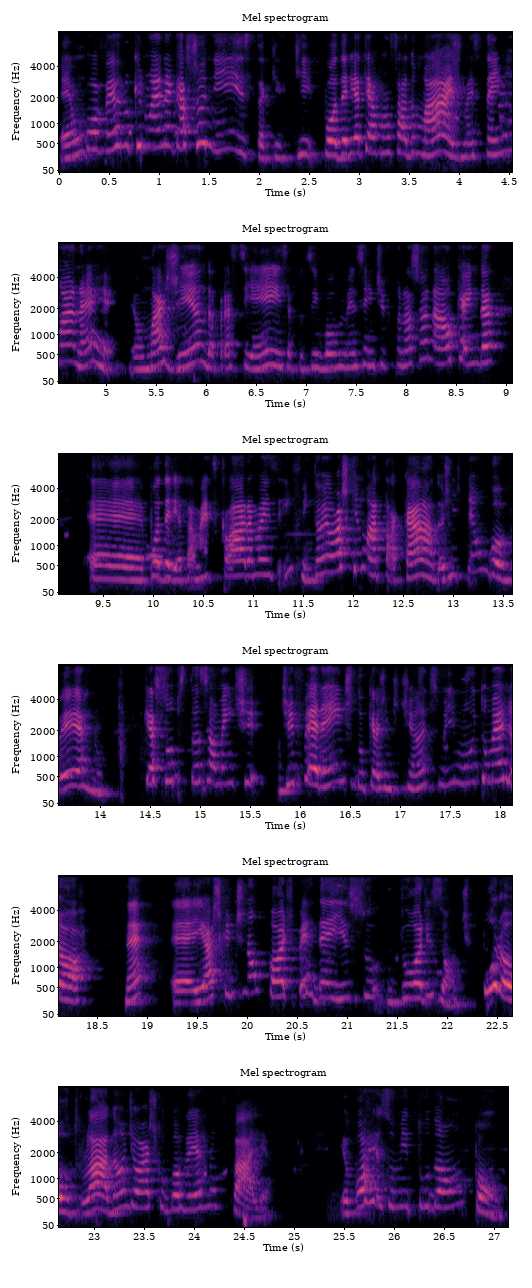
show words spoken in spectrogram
É um governo que não é negacionista, que, que poderia ter avançado mais, mas tem uma, né, uma agenda para a ciência, para o desenvolvimento científico nacional, que ainda é, poderia estar mais clara, mas enfim. Então, eu acho que no atacado a gente tem um governo que é substancialmente diferente do que a gente tinha antes e muito melhor, né? É, e acho que a gente não pode perder isso do horizonte. Por outro lado, onde eu acho que o governo falha? Eu vou resumir tudo a um ponto.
